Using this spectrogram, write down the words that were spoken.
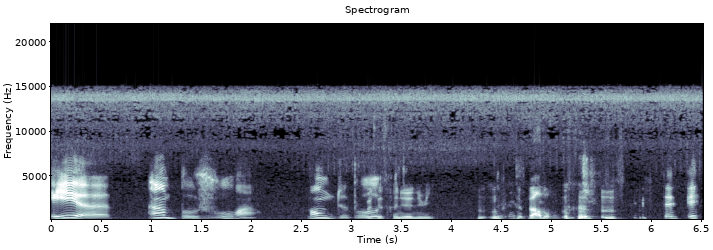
Et un beau jour, manque de beau. Peut-être une nuit. Pardon. tout à fait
